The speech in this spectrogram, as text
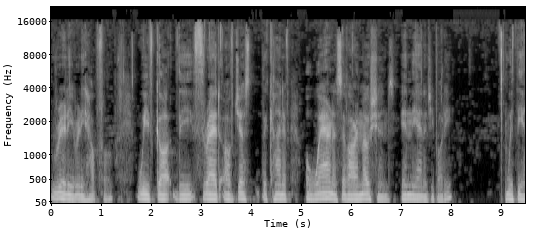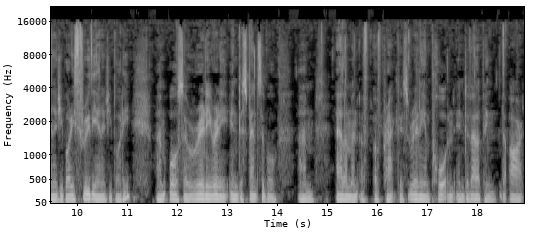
Really, really helpful. We've got the thread of just the kind of awareness of our emotions in the energy body, with the energy body, through the energy body. Um, also really, really indispensable um, element of, of practice, really important in developing the art.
